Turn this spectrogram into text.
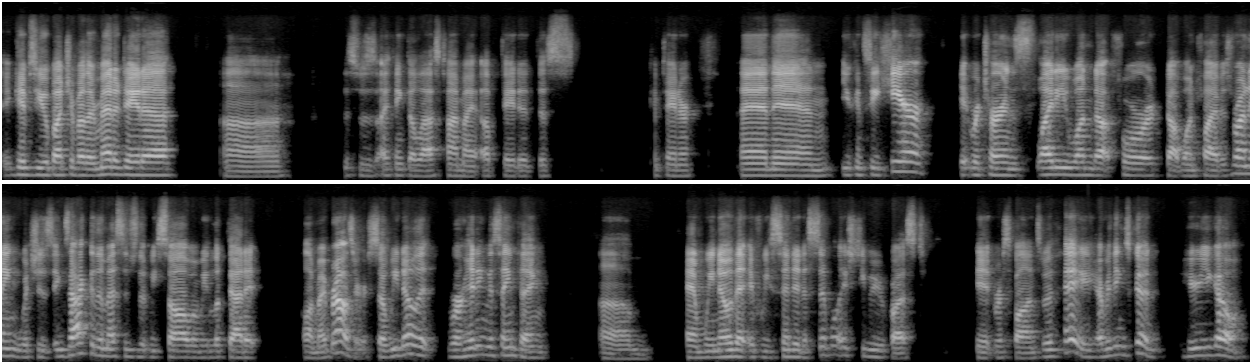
it gives you a bunch of other metadata. Uh, this was, I think, the last time I updated this container. And then you can see here, it returns Lighty 1.4.15 is running, which is exactly the message that we saw when we looked at it on my browser. So we know that we're hitting the same thing. Um, and we know that if we send it a simple HTTP request, it responds with, hey, everything's good. Here you go.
